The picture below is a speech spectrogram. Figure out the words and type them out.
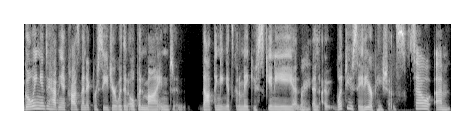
going into having a cosmetic procedure with an open mind and not thinking it's going to make you skinny and Right. and I- what do you say to your patients? So, um,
